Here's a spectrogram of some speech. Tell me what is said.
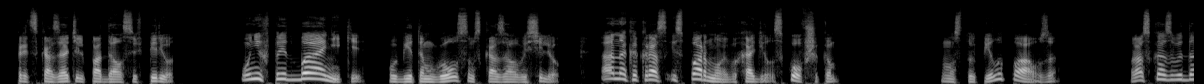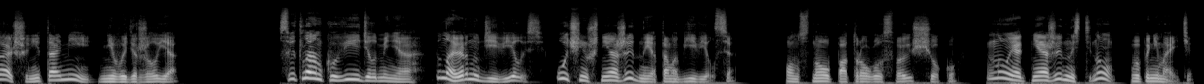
— предсказатель подался вперед. «У них в предбаннике», — убитым голосом сказал Василек. Она как раз из парной выходила с ковшиком. Наступила пауза. «Рассказывай дальше, не томи», — не выдержал я. Светланка увидела меня. Ну, наверное, удивилась. Очень уж неожиданно я там объявился. Он снова потрогал свою щеку. Ну и от неожиданности, ну, вы понимаете.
